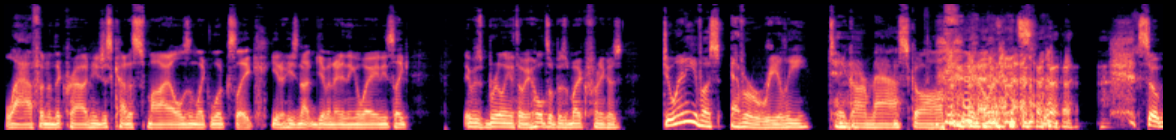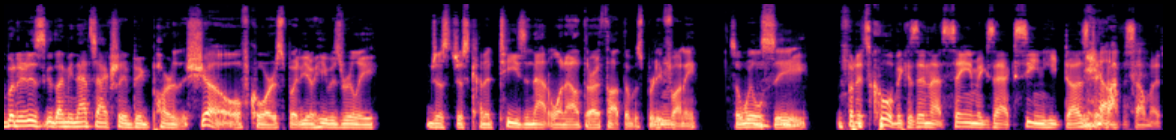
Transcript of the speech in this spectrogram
laughing in the crowd, and he just kind of smiles and like looks like you know he's not giving anything away. And he's like, it was brilliant though. He holds up his microphone. He goes, "Do any of us ever really take our mask off?" You know. so, but it is. I mean, that's actually a big part of the show, of course. But you know, he was really just just kind of teasing that one out there. I thought that was pretty mm-hmm. funny. So we'll see. But it's cool because in that same exact scene, he does take Yeah. off his helmet.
